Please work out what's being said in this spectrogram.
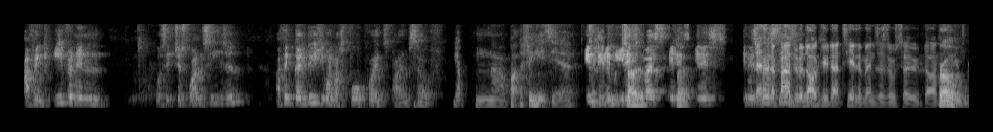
I think even in, was it just one season? I think Guendouzi won us four points by himself Yep. No, but the thing is, yeah, in, in, in So- his first, in his, so- in his, in his Leicester first fans season. would argue that Tielemans has also done. bro.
